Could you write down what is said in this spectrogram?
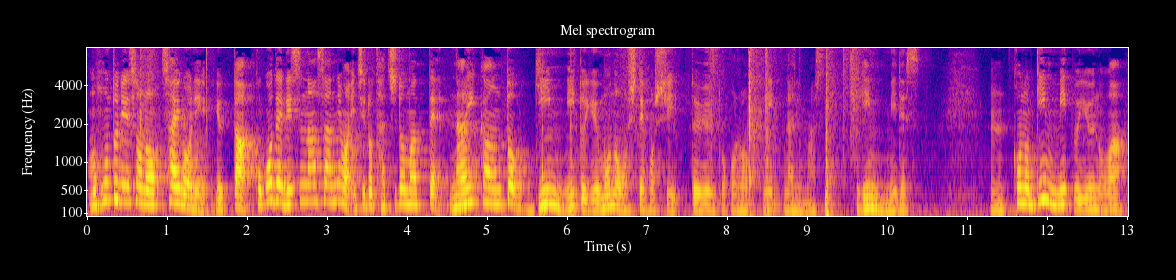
もう本当にその最後に言った、ここでリスナーさんには一度立ち止まって内観と吟味というものをしてほしいというところになります。吟味です。うん。この吟味というのは、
